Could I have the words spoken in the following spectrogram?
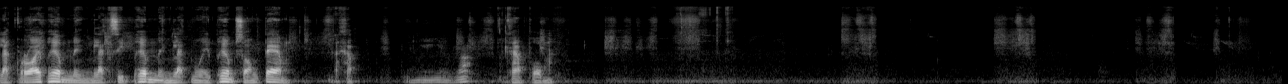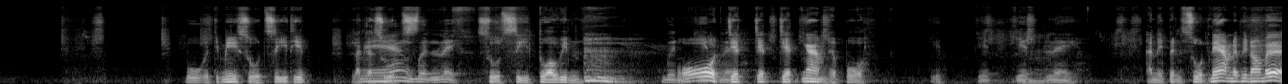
หลักร้อยเพิ่มหนึ่งหลักสิบเพิ่มหนึ่งหลักหน่วยเพิ่มสองแต้มนะครับนี่อยู่เนาะครับผมปูก็จะมีสูตรสี่ทิศแล้วก็สูแม่ตงรเบิ่นเลยสูตรสี่ตัววินเบิ่นโอ้เจ็เจ็ดดเจ็ดเจ็ดงามเถอะปูเจ็ดเจ็ดเจ็ดเลย อันนี้เป็นสูตรแนมนะพี่น้องเด้อ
